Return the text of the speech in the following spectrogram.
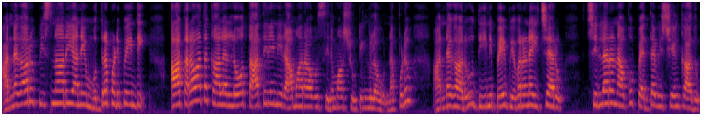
అన్నగారు పిసినారి అనే ముద్ర పడిపోయింది. ఆ తర్వాత కాలంలో తాతినేని రామారావు సినిమా షూటింగులో ఉన్నప్పుడు అన్నగారు దీనిపై వివరణ ఇచ్చారు. చిల్లర నాకు పెద్ద విషయం కాదు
